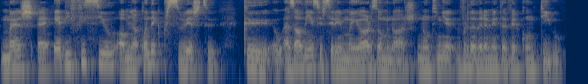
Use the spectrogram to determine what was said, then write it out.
mas uh, é difícil, ou melhor, quando é que percebeste que as audiências serem maiores ou menores não tinha verdadeiramente a ver contigo?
